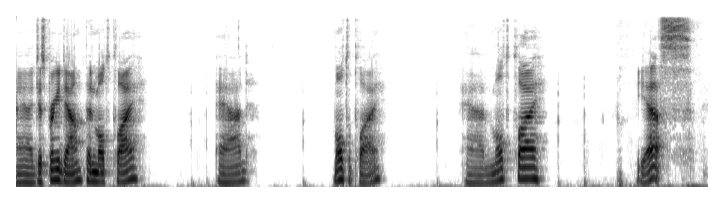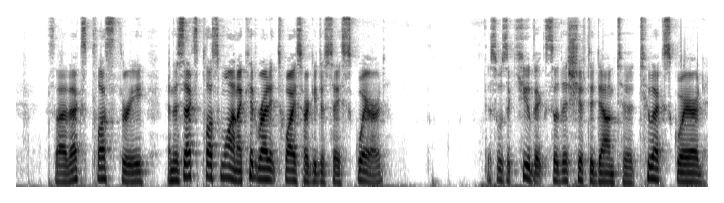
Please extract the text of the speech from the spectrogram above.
Uh, just bring it down, then multiply, add, multiply, add, multiply. Yes. So I have x plus 3. And this x plus 1, I could write it twice, or I could just say squared. This was a cubic, so this shifted down to 2x squared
